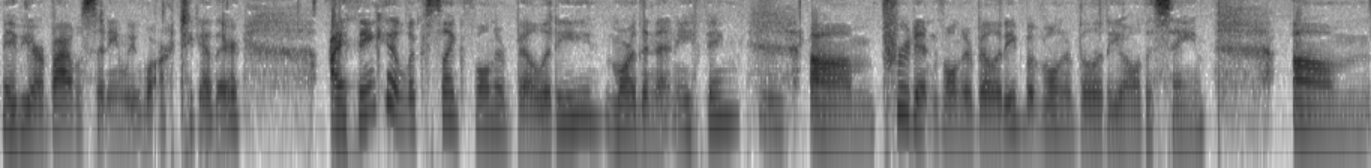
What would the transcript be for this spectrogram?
maybe our Bible study and we walk together. I think it looks like vulnerability more than anything. Um, prudent vulnerability, but vulnerability all the same. Um,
